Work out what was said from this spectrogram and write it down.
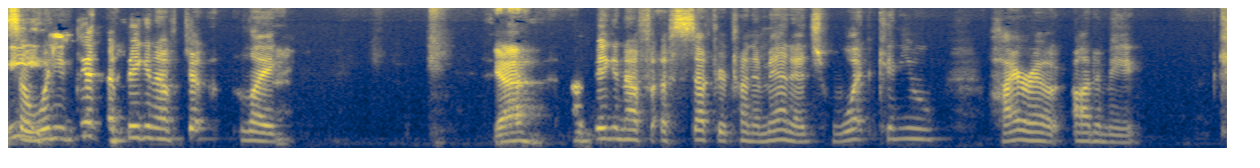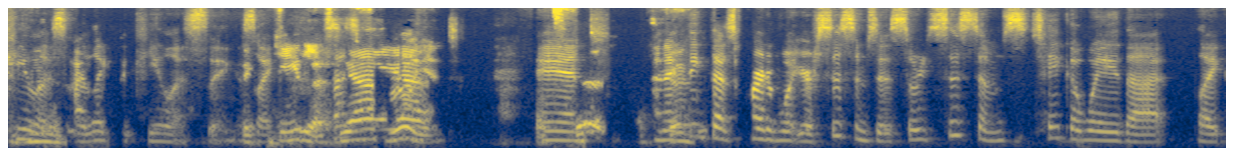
So when you get a big enough, like yeah, a big enough of stuff you're trying to manage, what can you hire out, automate? Keyless. I like the keyless thing. Mm-hmm. the It's like keyless, that's yeah, yeah. brilliant. That's and good. And I think that's part of what your systems is. So systems take away that like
